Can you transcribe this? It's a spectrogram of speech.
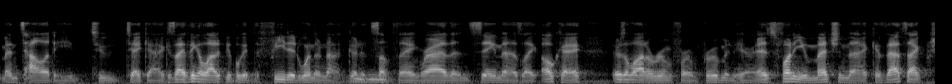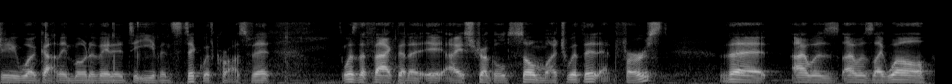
mentality to take at because I think a lot of people get defeated when they're not good at Mhm. something rather than seeing that as like, okay, there's a lot of room for improvement here. And it's funny you mentioned that because that's actually what got me motivated to even stick with CrossFit was the fact that I, it, I struggled so much with it at first that I was I was like, well,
